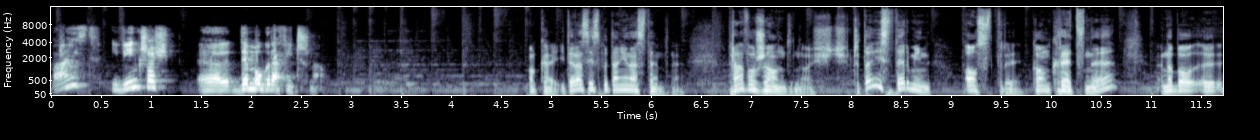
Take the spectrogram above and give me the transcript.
państw i większość e, demograficzna. Okej, i teraz jest pytanie następne. Praworządność. Czy to jest termin ostry, konkretny? No bo y,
